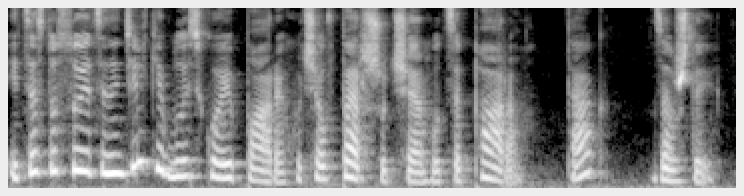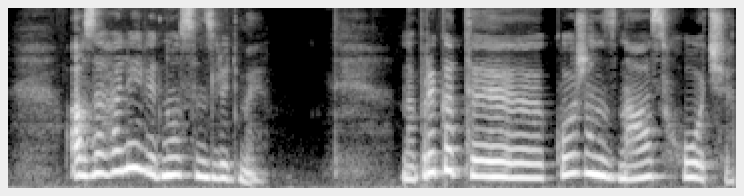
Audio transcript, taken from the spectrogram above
І це стосується не тільки близької пари, хоча в першу чергу це пара, так, завжди, а взагалі відносин з людьми. Наприклад, е, кожен з нас хоче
